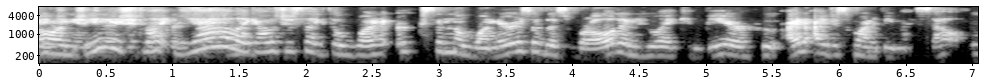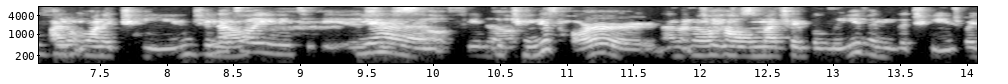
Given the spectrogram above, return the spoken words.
oh changing a geez like person? yeah like i was just like the works and the wonders of this world and who i can be or who i, I just want to be myself i Mhm. don't want to change you and know that's all you need to be is Yeah. yourself you know like change is hard. I don't know Change how much I believe in the change, but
